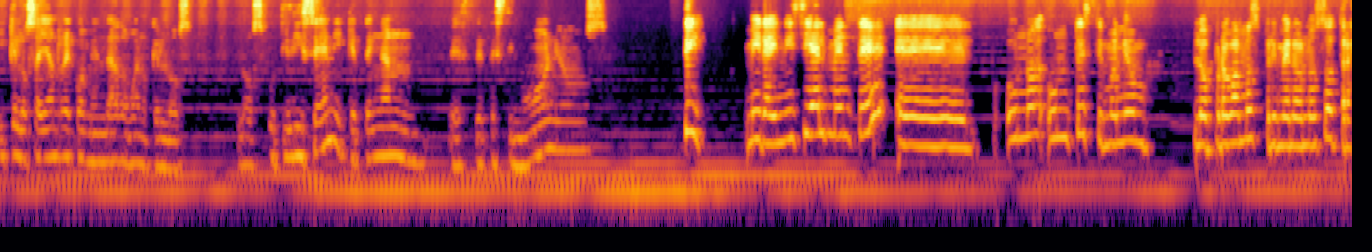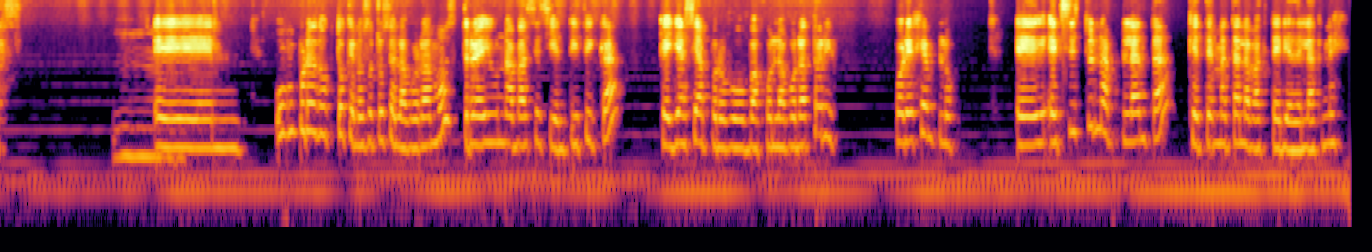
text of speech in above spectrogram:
y que los hayan recomendado, bueno, que los, los utilicen y que tengan este, testimonios. Sí, mira, inicialmente eh, uno, un testimonio lo probamos primero nosotras. Mm. Em, un producto que nosotros elaboramos trae una base científica que ya se aprobó bajo laboratorio. Por ejemplo, eh, existe una planta que te mata la bacteria del acné.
